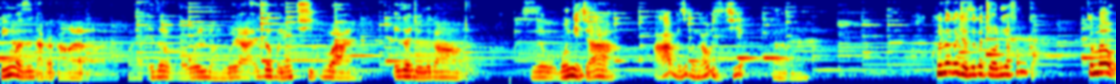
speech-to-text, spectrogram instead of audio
并勿是大家讲的好像一直勿会轮换啊，一直勿用替补啊，一直就是讲。是混日脚啊，也勿是搿能介回事体，嗯，可能搿就是个教练个风格。葛末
